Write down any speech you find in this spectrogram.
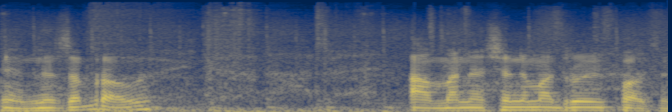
Ні, не забрали. А, в мене ще нема другої фази.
